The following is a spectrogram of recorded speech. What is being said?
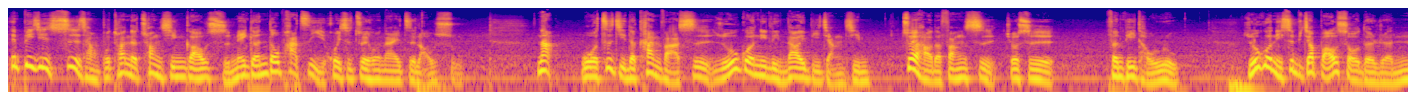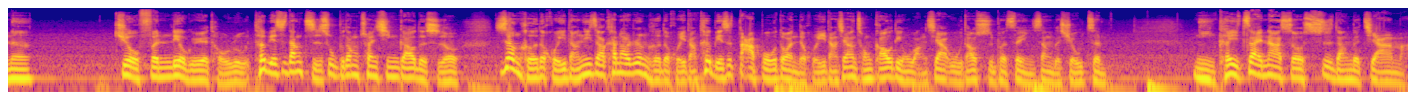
因为毕竟市场不断的创新高时，每个人都怕自己会是最后那一只老鼠。那我自己的看法是，如果你领到一笔奖金，最好的方式就是分批投入。如果你是比较保守的人呢，就分六个月投入。特别是当指数不断创新高的时候，任何的回档，你只要看到任何的回档，特别是大波段的回档，像从高点往下五到十 percent 以上的修正。你可以在那时候适当的加码，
